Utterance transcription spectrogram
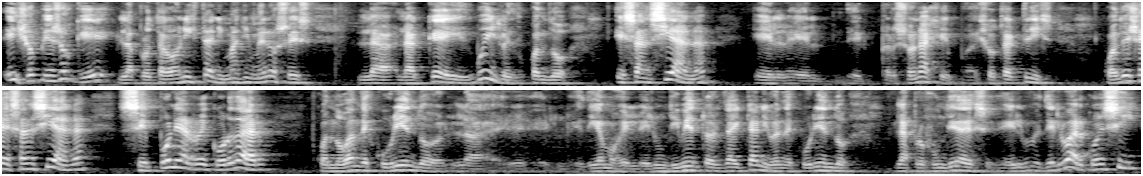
Y yo pienso que la protagonista ni más ni menos es la, la Kate Winslet. Cuando es anciana, el, personaje, es otra actriz, cuando ella es anciana, se pone a recordar cuando van descubriendo el, digamos, el, hundimiento del Titanic, van descubriendo las profundidades del barco en sí,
